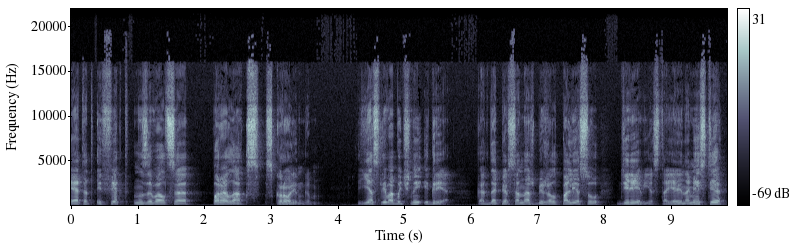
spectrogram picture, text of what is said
Этот эффект назывался параллакс скроллингом. Если в обычной игре, когда персонаж бежал по лесу, деревья стояли на месте,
